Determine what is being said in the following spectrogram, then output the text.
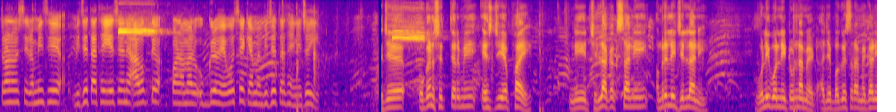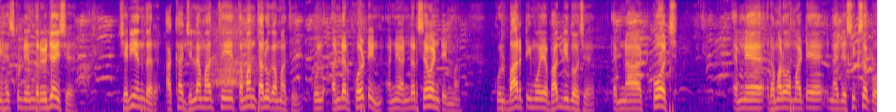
ત્રણ વર્ષથી રમી છે, વિજેતા થઈએ છીએ અને આ વખતે પણ અમારો ઉપગ્રહ એવો છે કે અમે વિજેતા થઈને જઈએ. જે ઓગણસિત્તેરમી એસજીએફઆઈની જિલ્લા કક્ષાની અમરેલી જિલ્લાની વોલીબોલની ટુર્નામેન્ટ આજે બગસરા મેઘાણી હાઈસ્કૂલની અંદર યોજાય છે. જેની અંદર આખા જિલ્લામાંથી, તમામ તાલુકામાંથી કુલ અંડર ફોર્ટીન અને અંડર સેવન્ટીનમાં કુલ બાર ટીમોએ ભાગ લીધો છે. એમના કોચ એમને રમાડવા માટેના જે શિક્ષકો,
